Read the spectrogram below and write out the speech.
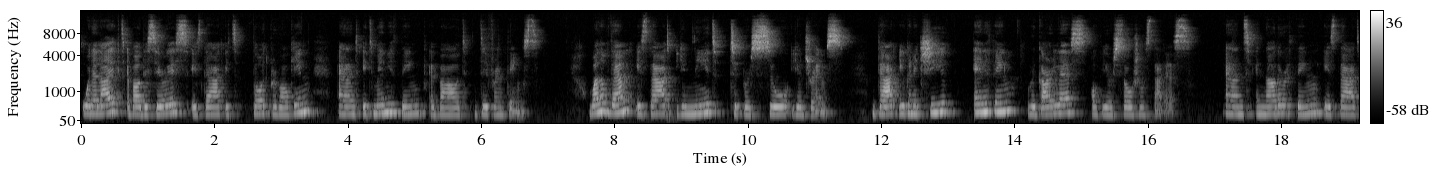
What I liked about the series is that it's thought provoking and it made me think about different things. One of them is that you need to pursue your dreams, that you can achieve anything regardless of your social status. And another thing is that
